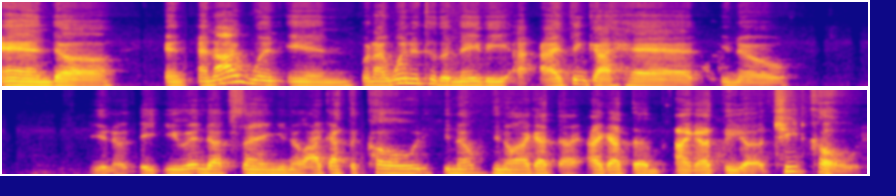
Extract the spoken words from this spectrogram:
and uh, and and I went in when I went into the Navy. I, I think I had you know, you know, you end up saying you know I got the code, you know, you know I got the I got the I got the uh, cheat code,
